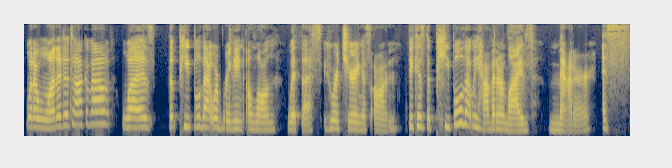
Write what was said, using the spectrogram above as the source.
What I wanted to talk about was the people that we're bringing along with us who are cheering us on. Because the people that we have in our lives matter, especially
